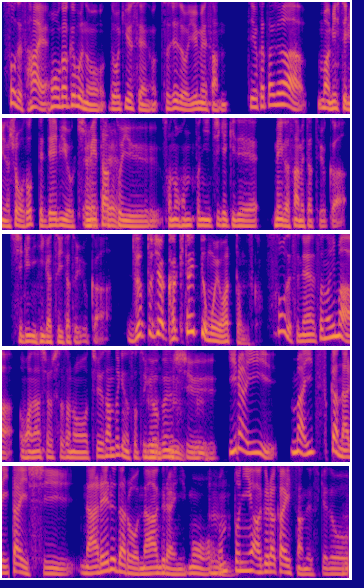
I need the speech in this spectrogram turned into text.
そうです。はい。法学部の同級生の辻堂ゆめさんっていう方が、まあミステリーの賞を取ってデビューを決めたという、その本当に一撃で目が覚めたというか、尻に火がついたというか、ずっとじゃあ書きたいって思いはあったんですか？そうですね。その今お話をしたその中3の時の卒業文集以来、まあいつかなりたいし、なれるだろうなぐらいにもううん。本当にあぐらかいてたんですけど、う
